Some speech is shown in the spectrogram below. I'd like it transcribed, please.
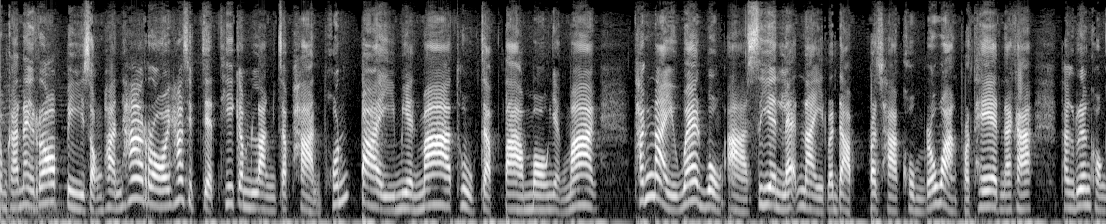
ชมคะในรอบปี 2557 ที่กำลังจะผ่านพ้นไปเมียนมาถูกจับตามองอย่างมาก ทั้งในแวดวงอาเซียน และในระดับประชาคมระหว่างประเทศนะคะ ทั้งเรื่องของ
